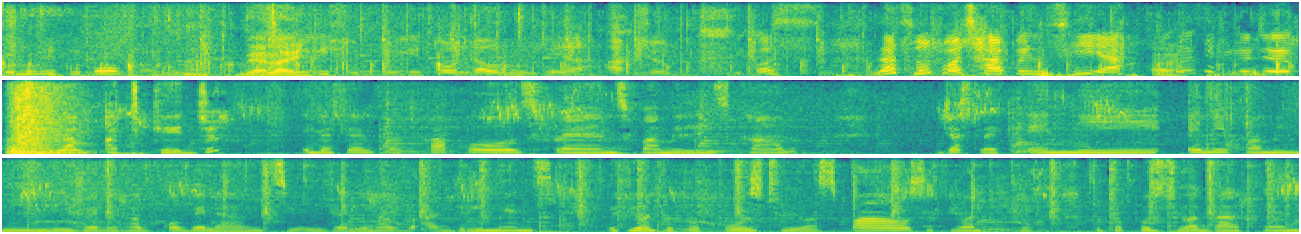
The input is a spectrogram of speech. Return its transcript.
the movie people mm. They are lying. really should really tone down on their action because that's not what happens here. I love at cage in the sense that couples, friends, families come. Just like any any family, you usually have covenants. You usually have agreements. If you want to propose to your spouse, if you want to, pro- to propose to your girlfriend,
